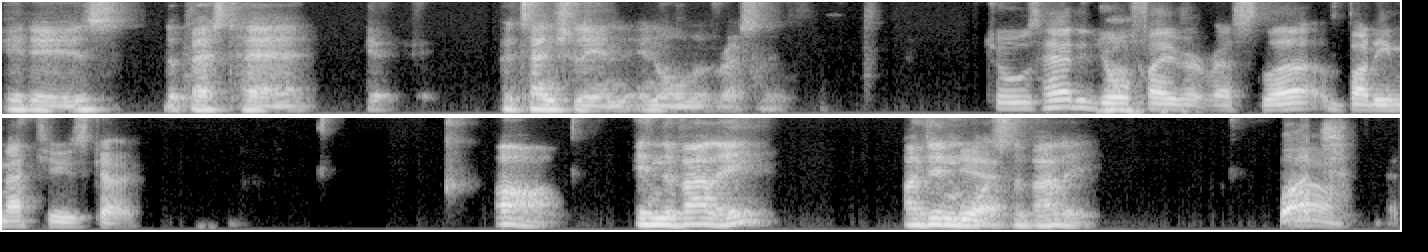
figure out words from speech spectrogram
It is the best hair eh, potentially in, in all of wrestling. Jules, how did your favorite wrestler, Buddy Matthews, go? Oh, in the Valley, I didn't Yeah. watch the Valley. What? Oh.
